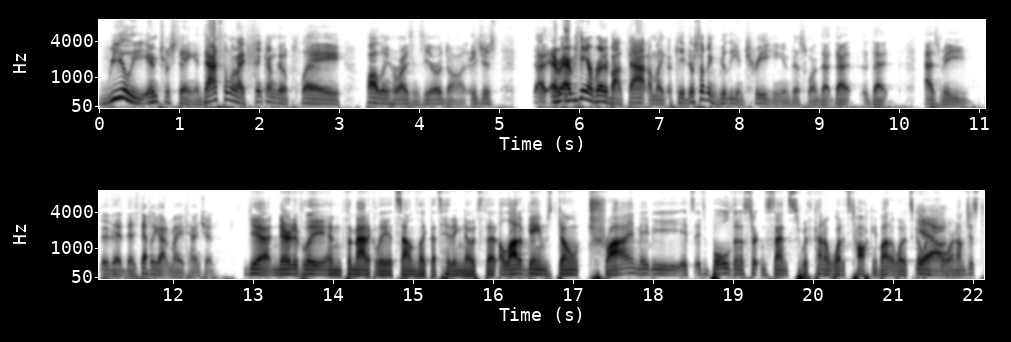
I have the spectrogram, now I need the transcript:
really interesting, and that's the one I think I'm going to play following Horizon Zero Dawn. It just everything I've read about that, I'm like, okay, there's something really intriguing in this one that that that has me that, that's definitely gotten my attention. Yeah, narratively and thematically, it sounds like that's hitting notes that a lot of games don't try. Maybe it's it's bold in a certain sense with kind of what it's talking about and what it's going Yeah. for, and I'm just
